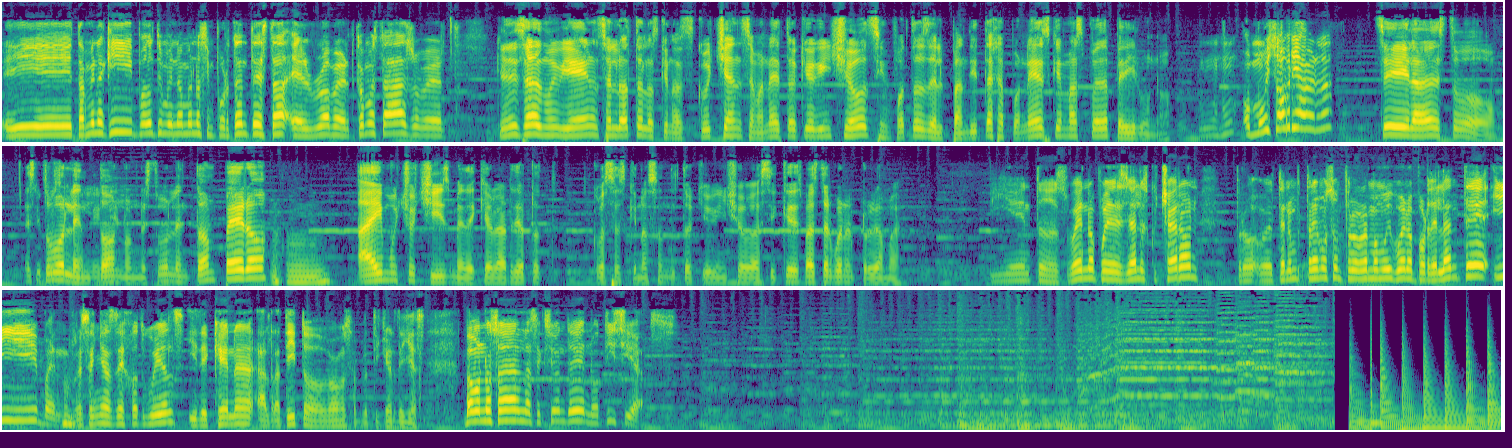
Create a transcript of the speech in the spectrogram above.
Y también aquí, por último y no menos importante, está el Robert. ¿Cómo estás, Robert? ¿Qué sabes? Muy bien, un saludo a todos los que nos escuchan. Semana de Tokyo Game Show sin fotos del pandita japonés. ¿Qué más puede pedir uno? O muy sobria, ¿verdad? Sí, la verdad estuvo, estuvo pues, lentón, no estuvo lentón, pero hay mucho chisme de que hablar de otras cosas que no son de Tokyo Game Show, así que va a estar bueno el programa. Vientos. Bueno, pues ya lo escucharon. Pro- eh, tenemos, traemos un programa muy bueno por delante y bueno, reseñas de Hot Wheels y de Kena al ratito vamos a platicar de ellas. Vámonos a la sección de noticias.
